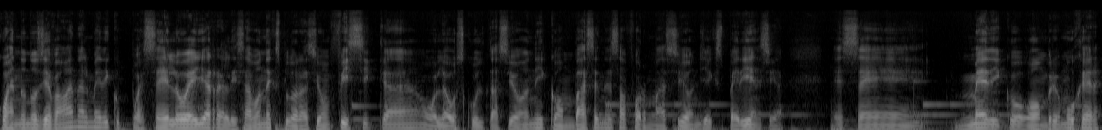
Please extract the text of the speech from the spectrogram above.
Cuando nos llevaban al médico, pues él o ella realizaba una exploración física o la auscultación y con base en esa formación y experiencia, ese médico, hombre o mujer,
